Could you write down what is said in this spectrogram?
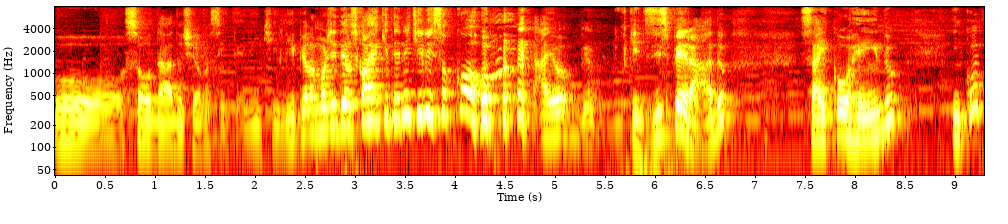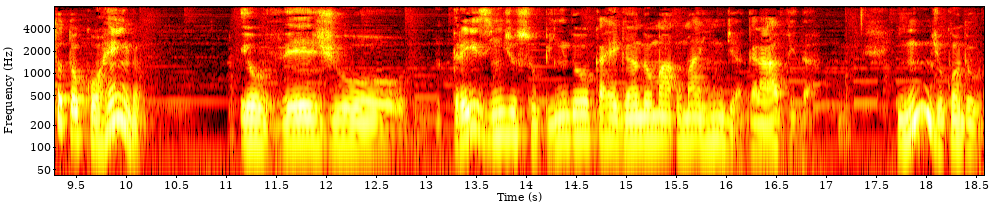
o soldado chama assim, Tenente Lee, pelo amor de Deus, corre aqui, Tenente Lee, socorro! Aí eu, eu, fiquei desesperado, saí correndo. Enquanto eu tô correndo, eu vejo três índios subindo carregando uma, uma índia grávida. Índio, quando,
